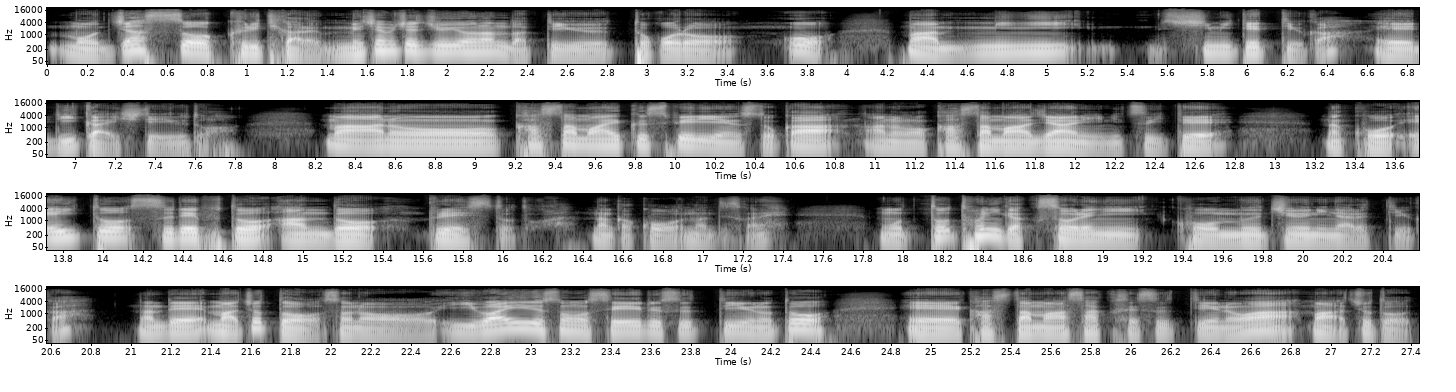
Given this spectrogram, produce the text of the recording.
もう、 just critical、めちゃめちゃ重要なんだっていうところを、まあ、身に染みてっていうか、えー、理解していると。まあ、あの、 customer experience とか、あの、 customer journey について、なんかこう、 ate, slept, breathed とか、なんかこう、なんですかね。もうと、とにかくそれに、こう、夢中になるっていうか、なんで、まあちょっと、その、いわゆるそのセールスっていうのと、えー、カスタマーサクセスっていうのは、まあちょっと、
